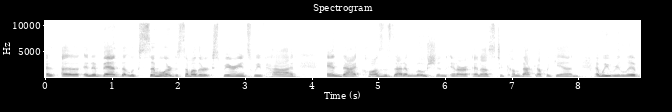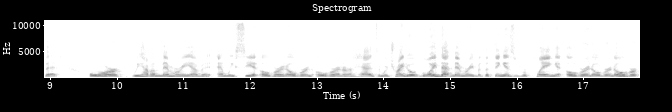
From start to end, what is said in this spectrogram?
a, a, an event that looks similar to some other experience we've had, and that causes that emotion in our in us to come back up again, and we relive it or we have a memory of it and we see it over and over and over in our heads and we're trying to avoid that memory but the thing is, is we're playing it over and over and over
